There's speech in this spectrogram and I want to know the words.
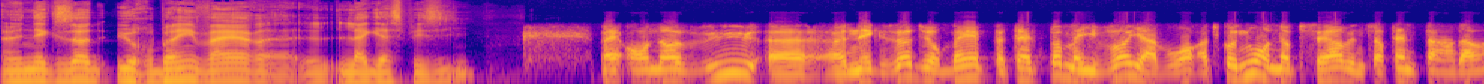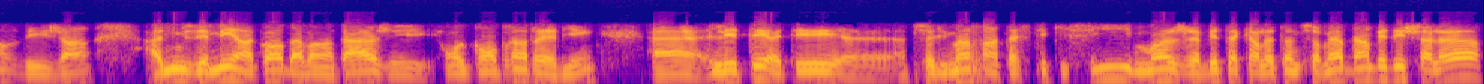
un exode urbain vers la Gaspésie? Ben, on a vu euh, un exode urbain, peut-être pas, mais il va y avoir. En tout cas, nous, on observe une certaine tendance des gens à nous aimer encore davantage et on le comprend très bien. Euh, l'été a été euh, absolument fantastique ici. Moi, j'habite à Carleton-sur-Mer. Dans BD Chaleur,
